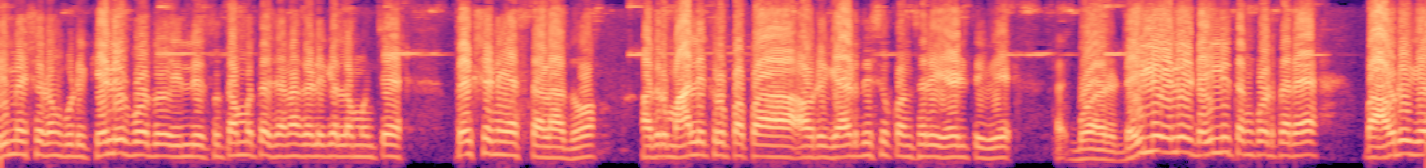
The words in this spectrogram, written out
ಭೀಮೇಶ್ವರಂ ಗುಡಿ ಕೇಳಿರ್ಬೋದು. ಇಲ್ಲಿ ಸುತ್ತಮುತ್ತ ಜನಗಳಿಗೆಲ್ಲ ಮುಂಚೆ ಪ್ರೇಕ್ಷಣೀಯ ಸ್ಥಳ ಅದು. ಅದ್ರ ಮಾಲೀಕರು ಪಾಪ ಅವ್ರಿಗೆ ಎರಡ್ ದಿವಸಕ್ಕೊಂದ್ಸರಿ ಹೇಳ್ತೀವಿ. ಡೈಲಿ ಹೇಳಿ, ಡೈಲಿ ತಂದ್ಕೊಡ್ತಾರೆ. ಅವ್ರಿಗೆ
